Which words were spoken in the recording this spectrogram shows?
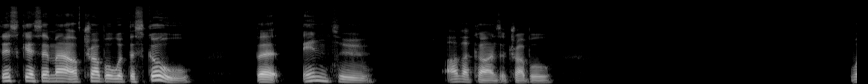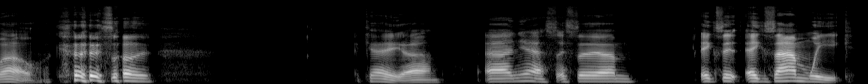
this gets him out of trouble with the school, but into other kinds of trouble Wow. so okay, um, and yes, it's the um, exit exam week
